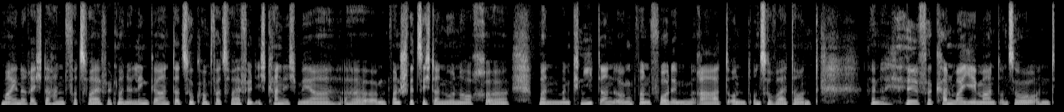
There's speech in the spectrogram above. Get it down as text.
meine rechte Hand verzweifelt, meine linke Hand dazu kommt verzweifelt, ich kann nicht mehr, äh, irgendwann schwitze ich dann nur noch, äh, man, man kniet dann irgendwann vor dem Rad und, und so weiter und Hilfe kann mal jemand und so. Und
